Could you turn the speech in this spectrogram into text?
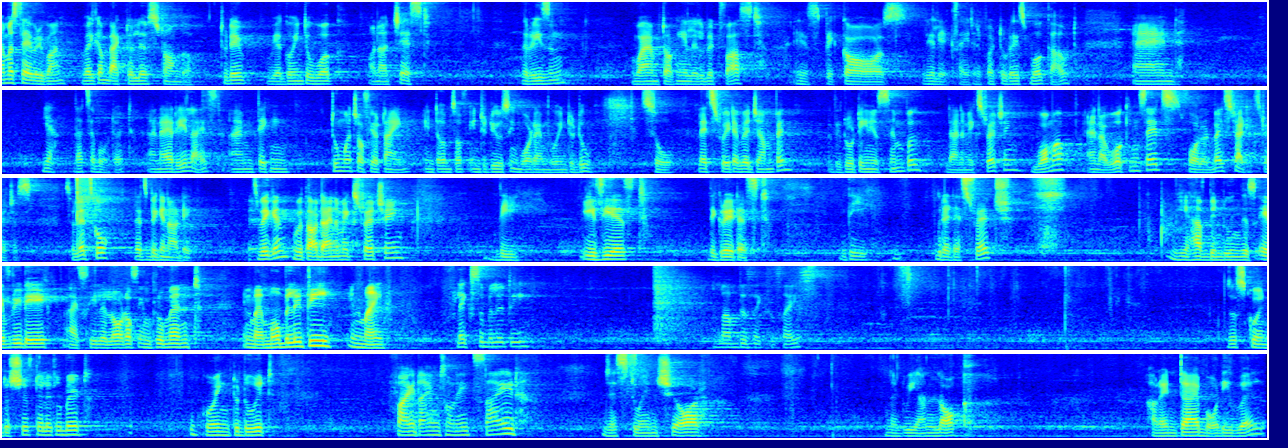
Namaste everyone, welcome back to Live Stronger. Today we are going to work on our chest. The reason why I'm talking a little bit fast is because really excited for today's workout and yeah, that's about it. And I realized I'm taking too much of your time in terms of introducing what I'm going to do. So let's straight away jump in. The routine is simple, dynamic stretching, warm up and our working sets followed by static stretches. So let's go, let's begin our day. Let's begin with our dynamic stretching, the easiest, the greatest, the greatest stretch. We have been doing this every day. I feel a lot of improvement in my mobility, in my flexibility. Love this exercise. Just going to shift a little bit, going to do it five times on each side just to ensure that we unlock our entire body well.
